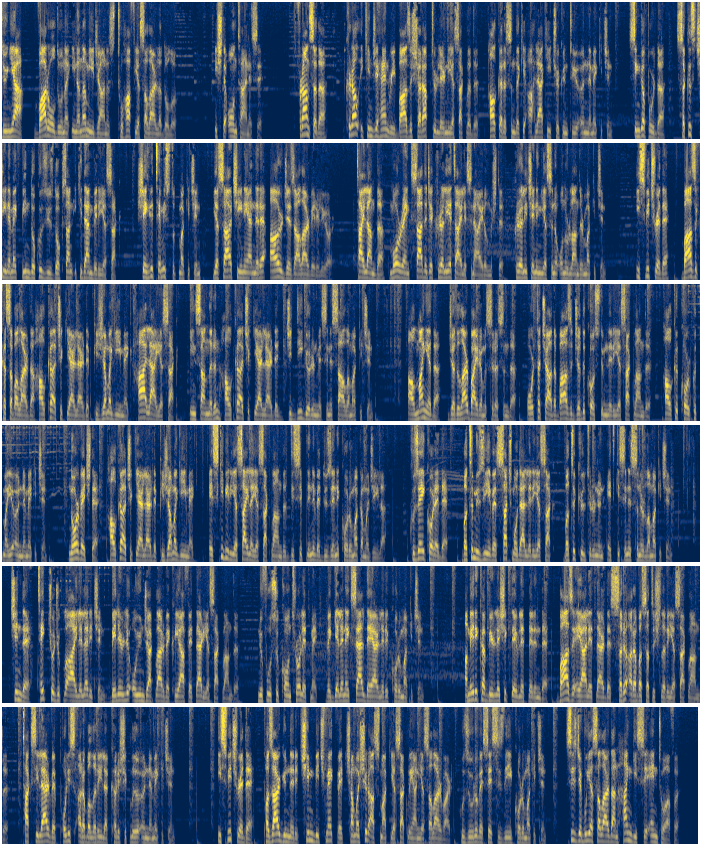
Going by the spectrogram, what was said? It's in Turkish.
Dünya, var olduğuna inanamayacağınız tuhaf yasalarla dolu. İşte 10 tanesi. Fransa'da, Kral II. Henry bazı şarap türlerini yasakladı, halk arasındaki ahlaki çöküntüyü önlemek için. Singapur'da, sakız çiğnemek 1992'den beri yasak. Şehri temiz tutmak için, yasağı çiğneyenlere ağır cezalar veriliyor. Tayland'da, mor renk sadece kraliyet ailesine ayrılmıştı, kraliçenin yasını onurlandırmak için. İsviçre'de, bazı kasabalarda halka açık yerlerde pijama giymek hala yasak, insanların halka açık yerlerde ciddi görünmesini sağlamak için. Almanya'da, Cadılar Bayramı sırasında, Orta Çağ'da bazı cadı kostümleri yasaklandı, halkı korkutmayı önlemek için. Norveç'te, halka açık yerlerde pijama giymek, eski bir yasayla yasaklandı disiplini ve düzeni korumak amacıyla. Kuzey Kore'de, Batı müziği ve saç modelleri yasak, Batı kültürünün etkisini sınırlamak için. Çin'de, tek çocuklu aileler için belirli oyuncaklar ve kıyafetler yasaklandı. Nüfusu kontrol etmek ve geleneksel değerleri korumak için. Amerika Birleşik Devletleri'nde bazı eyaletlerde sarı araba satışları yasaklandı. Taksiler ve polis arabalarıyla karışıklığı önlemek için. İsviçre'de pazar günleri çim biçmek ve çamaşır asmak yasaklayan yasalar var, huzuru ve sessizliği korumak için. Sizce bu yasalardan hangisi en tuhafı?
